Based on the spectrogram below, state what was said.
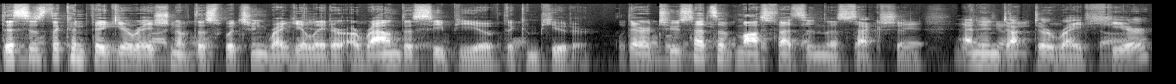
This is the configuration of the switching regulator around the CPU of the computer. There are two sets of MOSFETs in this section, an inductor right here,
